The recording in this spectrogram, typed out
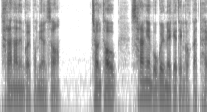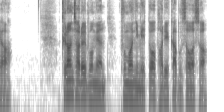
달아나는 걸 보면서 전 더욱 사랑의 목을 매게 된 것 같아요. 그런 저를 보면 부모님이 또 버릴까 무서워서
